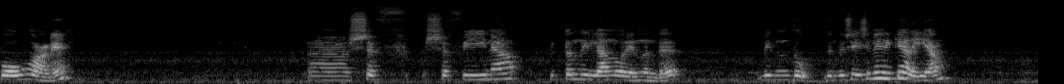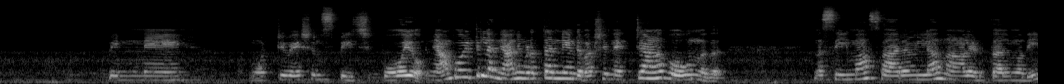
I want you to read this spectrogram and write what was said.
പോവുകയാണേ ഷെഫ് ഷഫീന കിട്ടുന്നില്ല എന്ന് പറയുന്നുണ്ട്. ബിന്ദു ബിന്ദു ചേച്ചിനെ എനിക്കറിയാം. പിന്നെ മോട്ടിവേഷൻ സ്പീച്ച് പോയോ? ഞാൻ പോയിട്ടില്ല ഞാൻ ഇവിടെ തന്നെയുണ്ട് പക്ഷെ നെറ്റാണ് പോകുന്നത്. നസീമ സാരമില്ല നാളെ എടുത്താൽ മതി.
